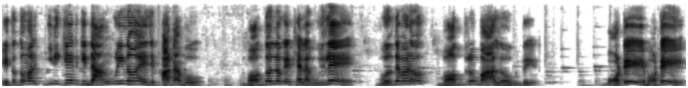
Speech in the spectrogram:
এ তো তোমার ক্রিকেট কি ডাঙ্গুরি নয় যে ফাটাবো। ভদ্রলোকের খেলা, বুঝলে? বলতে পারো, ভদ্র বালকদের। বটে বটে।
